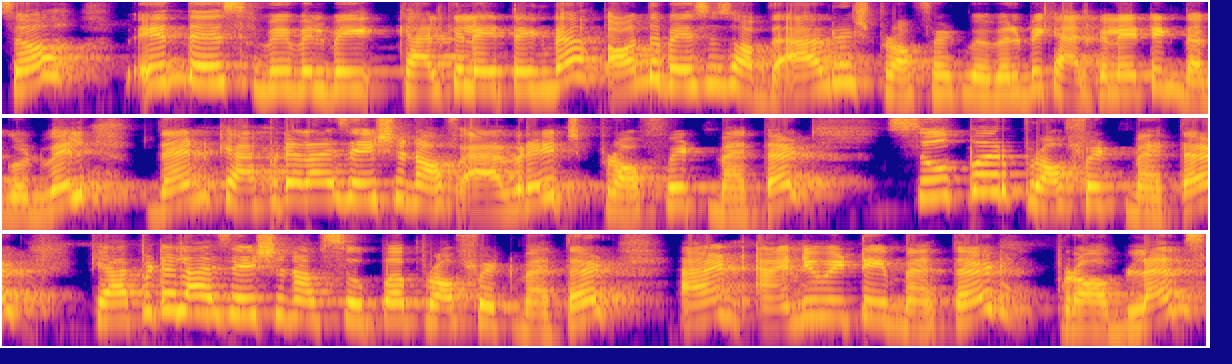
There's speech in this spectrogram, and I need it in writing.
So in this, we will be calculating the, on the basis of the average profit, we will be calculating the goodwill, then capitalization of average profit method, super profit method, capitalization of super profit method and annuity method problems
